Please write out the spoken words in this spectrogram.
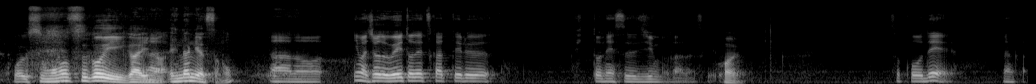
これすものすごい意外な、はい。え何やってたの？あの今ちょうどウェイトで使ってるフィットネスジムがあるんですけど。はいそこでなんか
